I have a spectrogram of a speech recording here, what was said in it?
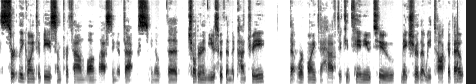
certainly going to be some profound, long lasting effects. You know, the children and youth within the country that we're going to have to continue to make sure that we talk about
